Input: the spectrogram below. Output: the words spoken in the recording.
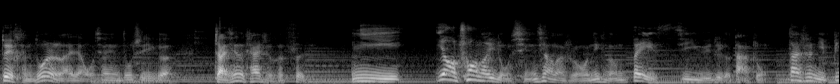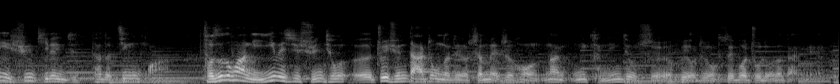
对很多人来讲，我相信都是一个崭新的开始和刺激。你要创造一种形象的时候，你可能 base 基于这个大众，但是你必须提炼出它的精华。否则的话，你一味去寻求呃追寻大众的这个审美之后，那你肯定就是会有这种随波逐流的感觉。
